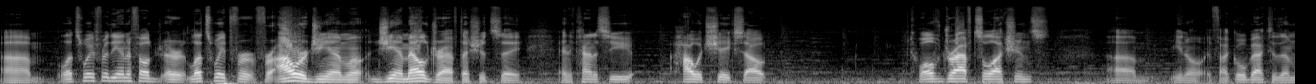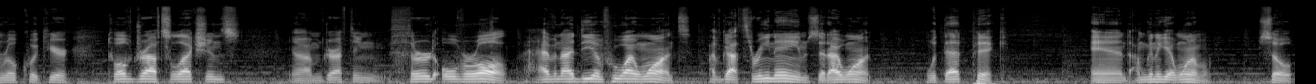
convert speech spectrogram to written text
um, let's wait for the NFL, or let's wait for for our GM GML draft, I should say, and kind of see how it shakes out. 12 draft selections. Um, you know, if I go back to them real quick here, 12 draft selections. I'm drafting third overall. I have an idea of who I want. I've got three names that I want with that pick, and I'm gonna get one of them. So,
